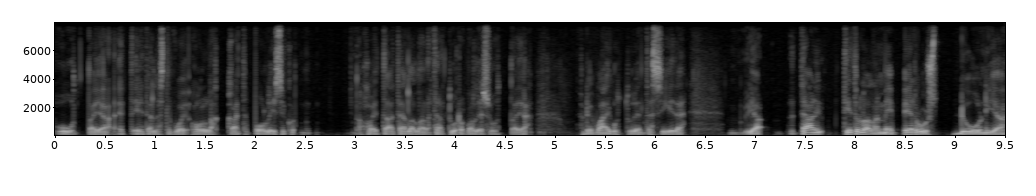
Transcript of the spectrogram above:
uutta ja että ei tällaista voi ollakaan, että poliisi hoitaa tällä lailla tätä turvallisuutta ja oli vaikuttuneita siitä. Ja tämä on tietyllä lailla meidän perusduuni ja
